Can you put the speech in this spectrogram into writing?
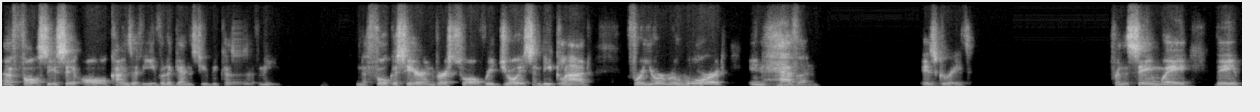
and falsely say all kinds of evil against you because of me. And the focus here in verse 12 rejoice and be glad, for your reward in heaven is great. For in the same way they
